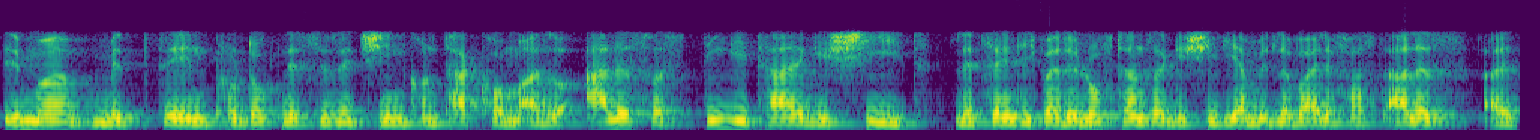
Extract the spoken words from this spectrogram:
immer mit den Produkten des Syzygy in Kontakt kommen. Also alles, was digital geschieht. Letztendlich bei der Lufthansa geschieht ja mittlerweile fast alles als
